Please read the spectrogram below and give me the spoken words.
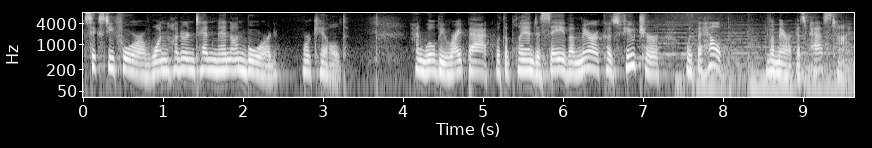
64 of 110 men on board were killed. And we'll be right back with a plan to save America's future with the help of America's pastime.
